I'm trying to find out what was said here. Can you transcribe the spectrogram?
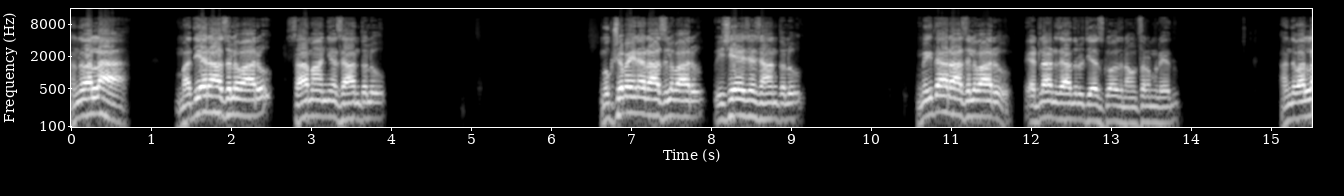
అందువల్ల మధ్య రాశుల వారు సామాన్య శాంతులు ముఖ్యమైన రాశుల వారు విశేష శాంతులు మిగతా రాశుల వారు ఎట్లాంటి సాధనలు చేసుకోవాల్సిన అవసరం లేదు. అందువల్ల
